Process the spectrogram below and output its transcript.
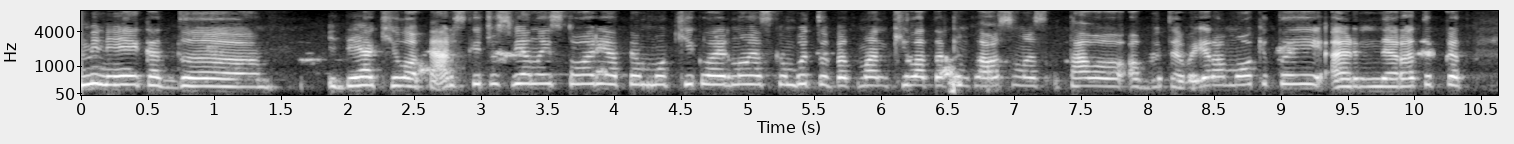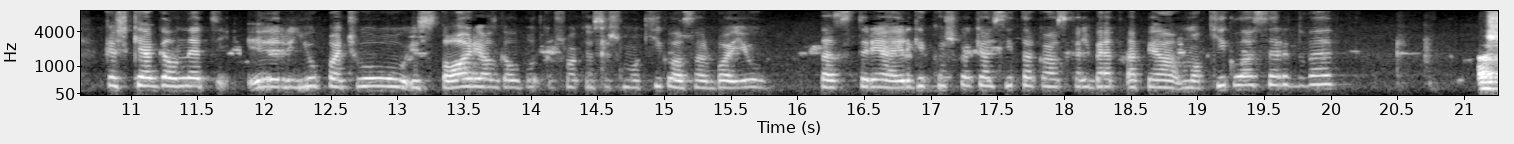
minėjai, kad uh, idėja kilo perskaičius vieną istoriją apie mokyklą ir naują skambutį, bet man kyla, tarkim, klausimas, tavo abu tėvai yra mokytojai, ar nėra taip, kad kažkiek gal net ir jų pačių istorijos, galbūt kažkokios iš mokyklos, arba jų tas turėjo irgi kažkokios įtakos kalbėti apie mokyklos erdvę? Aš,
